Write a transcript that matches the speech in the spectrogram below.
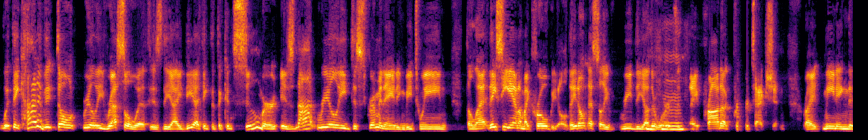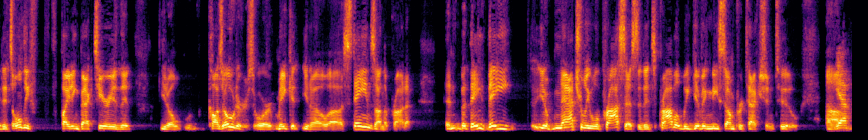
what they kind of don't really wrestle with is the idea i think that the consumer is not really discriminating between the la- they see antimicrobial. They don't necessarily read the other mm-hmm. words and say product protection right? Meaning that it's only fighting bacteria that you know cause odors or make it you know uh, stains on the product. And but they they you know naturally will process it. It's probably giving me some protection too. Um, yeah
